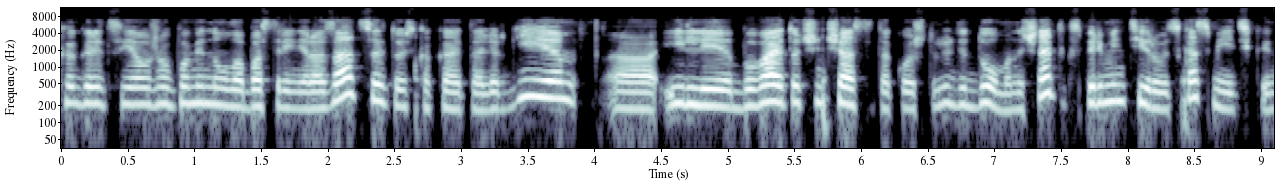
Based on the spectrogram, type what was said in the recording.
как говорится, я уже упомянула, обострение розации, то есть какая-то аллергия, а, или бывает очень часто такое, что люди дома начинают экспериментировать с косметикой,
